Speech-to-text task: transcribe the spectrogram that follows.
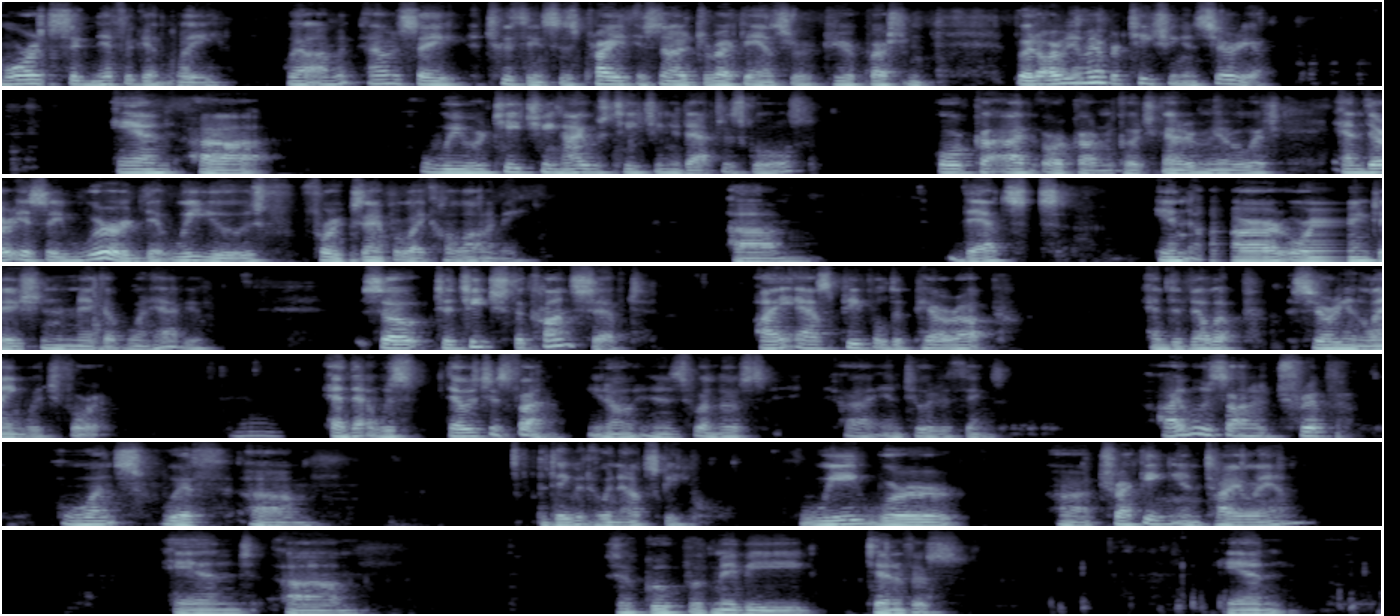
more significantly, well, I'm, I would say two things. This probably is not a direct answer to your question, but I remember teaching in Syria, and uh, we were teaching. I was teaching adaptive schools, or or cognitive coaching. I don't remember which. And there is a word that we use, for example, like holonomy. Um, that's in our orientation and makeup, what have you. So to teach the concept, I asked people to pair up and develop Syrian language for it. Mm. And that was that was just fun, you know, and it's one of those uh, intuitive things. I was on a trip once with um, David Hunowski. We were uh, trekking in Thailand, and um, it's a group of maybe 10 of us. And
